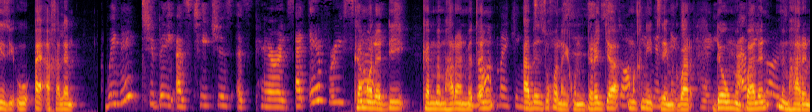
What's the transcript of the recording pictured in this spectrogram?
ግዜኡ ኣይኣኸለን ከም ወለዲ ከም መምሃራን መጠን ኣብ ዝኾነ ይኹን ደረጃ ምኽኒት ዘይምግባር ደው ምባልን ምምሃርን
